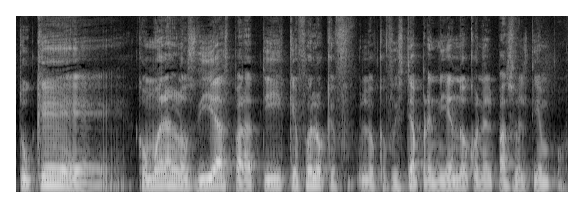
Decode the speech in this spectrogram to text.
¿Tú qué, cómo eran los días para ti? ¿Qué fue lo que, lo que fuiste aprendiendo con el paso del tiempo?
